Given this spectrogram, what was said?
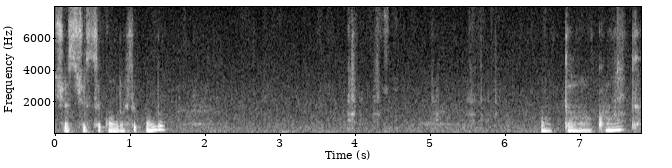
зараз, зараз, секунду, секунду. Отак от.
